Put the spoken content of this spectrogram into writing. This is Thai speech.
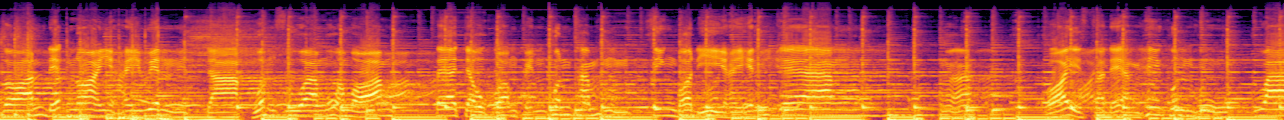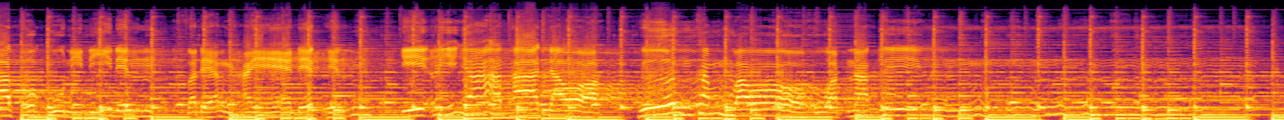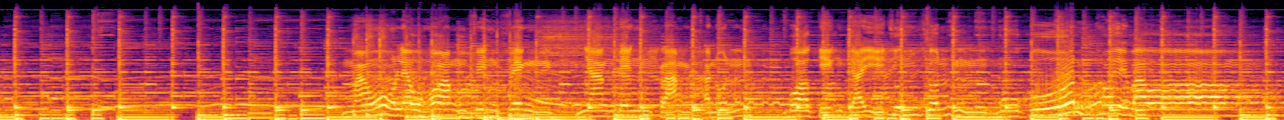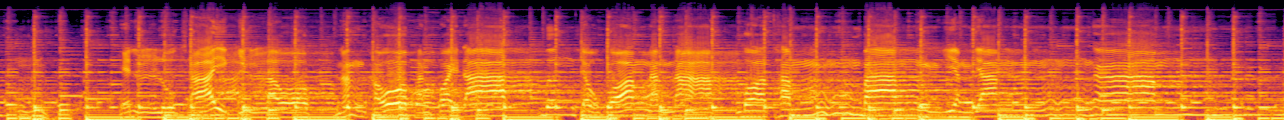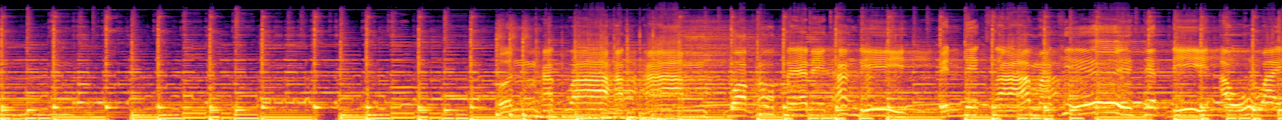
สอนเด็กน้อยให้เว้นจากความสัวมัวหมอง แต่เจ้าของเป็นคนทำสิ่งบ่ดีให้เห็นแจ้งคอยแสดงให้คนหูว่าตัวกูนี่ดีเด่น แสดงให้เด็กเห็น กิริยาท่าเจ้าถึงคำว้าอวดนักเลงเมาแล้วห้องเฟ่งเฟ่งยางเบ่งกลางถนน เก่งใจชุมชนหมู่คุณค่อยเบาเห็นลูกชายกินเหล้านั่งเขาพันคอยดาเบิ่งเจ้าของนั่นนาบ่ทำบางเยี่ยงยังงามเพิ่นหักว่าหักหาม บอกเขาแต่ในทางดี เป็นเด็กสามาคีเฮ็ดดีเอาไว้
